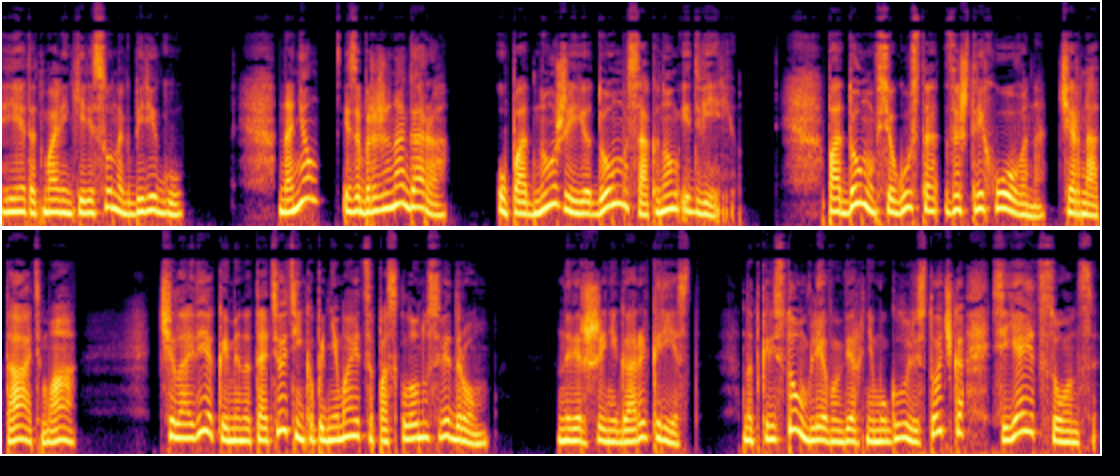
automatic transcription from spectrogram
Я этот маленький рисунок берегу. На нем изображена гора. У подножия ее дома с окном и дверью. Под домом все густо заштриховано, чернота, тьма. Человек, именно та тетенька, поднимается по склону с ведром. На вершине горы крест. Над крестом в левом верхнем углу листочка сияет солнце,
